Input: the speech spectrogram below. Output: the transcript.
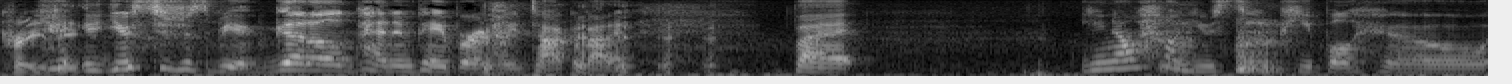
crazy. it used to just be a good old pen and paper and we'd talk about it but you know how you see people who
